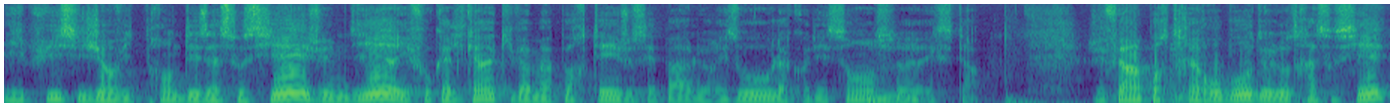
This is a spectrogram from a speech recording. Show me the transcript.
Et puis si j'ai envie de prendre des associés, je vais me dire il faut quelqu'un qui va m'apporter, je sais pas, le réseau, la connaissance, mhm. euh, etc. Je vais faire un portrait robot de l'autre associé.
